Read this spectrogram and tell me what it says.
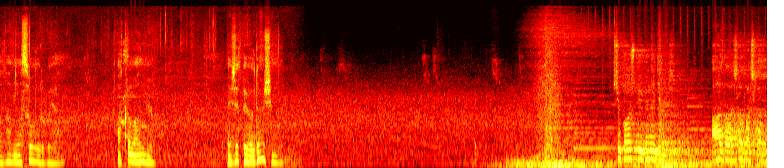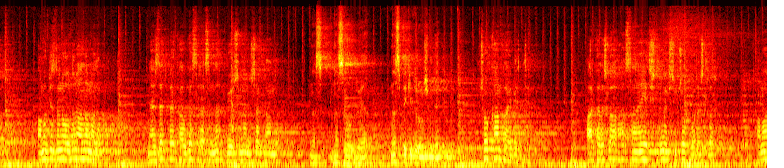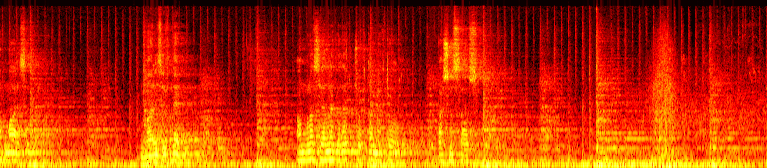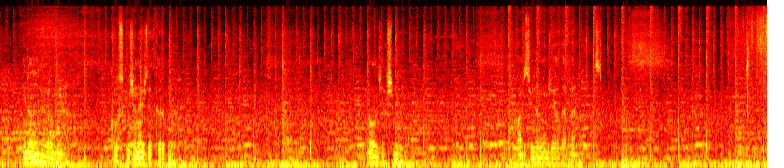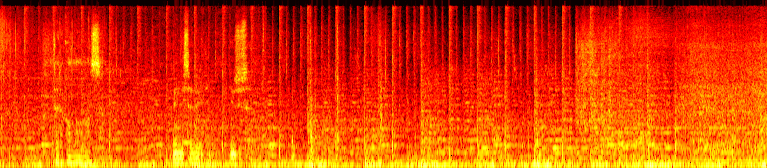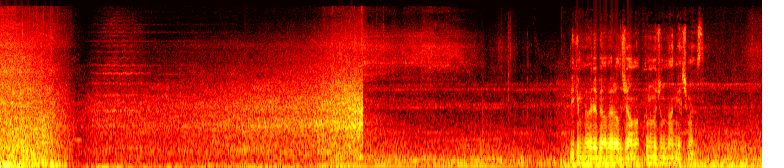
Allah'ım nasıl olur bu ya? Aklım almıyor. Necdet Bey öldü mü şimdi? İki koğuş birbirine girmiş. Ağız dalaşla başladı. Ama biz de ne olduğunu anlamadık. Necdet Bey kavga sırasında göğsünden bıçaklandı. Nasıl? Nasıl oldu ya? Nasıl peki durum şimdi? Çok kan kaybetti. Arkadaşlar hastaneye yetiştirmek için çok uğraştılar. Ama maalesef Maalesef ne? ambulans gelene kadar çoktan mefta oldu. Başınız sağ olsun. İnanamıyorum ya. Koskoca Necdet Karapınar. Ne olacak şimdi? Arzu'yla Gonca'ya haber vermem lazım. Telefonla olmaz. En iyisi eve gideyim. Yüz yüze. Bir gün böyle bir haber alacağım aklımın ucundan geçmezdi.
